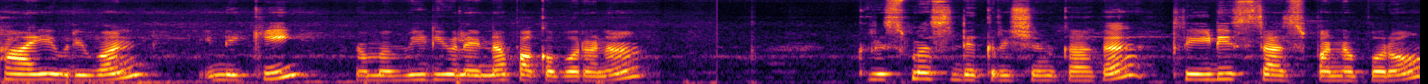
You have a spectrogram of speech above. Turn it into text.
ஹாய் எவ்ரி ஒன் இன்றைக்கி நம்ம வீடியோவில் என்ன பார்க்க போகிறோன்னா கிறிஸ்மஸ் டெக்கரேஷனுக்காக த்ரீ டி ஸ்டார்ஸ் பண்ண போகிறோம்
